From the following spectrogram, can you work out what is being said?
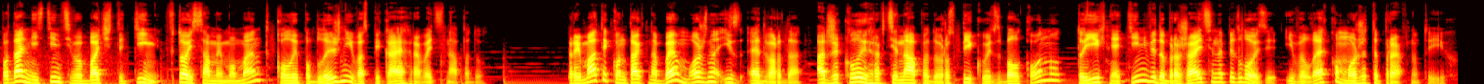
по дальній стінці ви бачите тінь в той самий момент, коли по ближній вас пікає гравець нападу. Приймати контакт на Б можна із Едварда, адже коли гравці нападу розпікують з балкону, то їхня тінь відображається на підлозі, і ви легко можете префнути їх.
